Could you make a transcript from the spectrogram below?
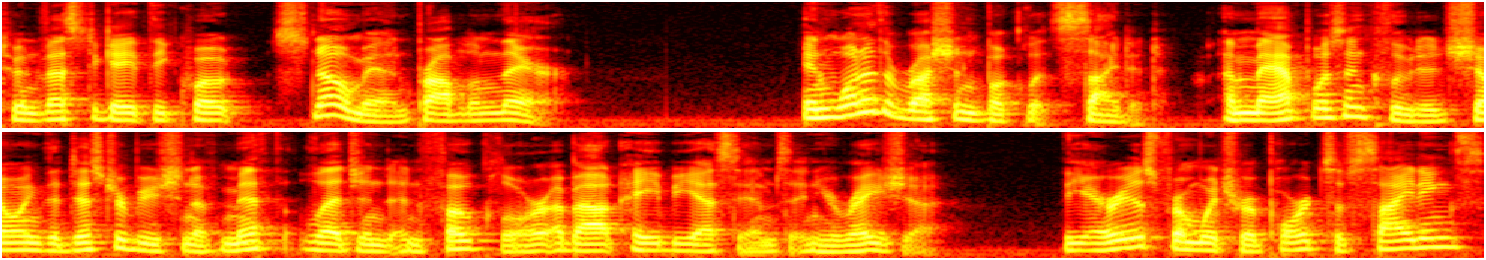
to investigate the quote, snowmen problem there. In one of the Russian booklets cited, a map was included showing the distribution of myth, legend, and folklore about ABSMs in Eurasia, the areas from which reports of sightings,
